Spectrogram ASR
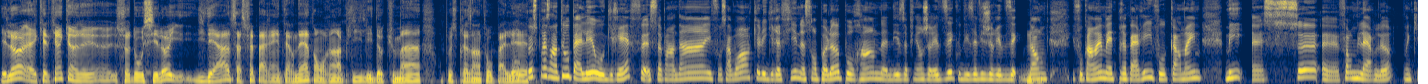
Et là, euh, quelqu'un qui a euh, ce dossier-là, l'idéal, ça se fait par Internet. On remplit les documents, on peut se présenter au palais. On peut se présenter au palais au greffe. Cependant, il faut savoir que les greffiers ne sont pas là pour rendre des opinions juridiques ou des avis juridiques. Donc, il faut quand même être préparé. Il faut quand même. Mais euh, ce euh, formulaire-là, OK,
